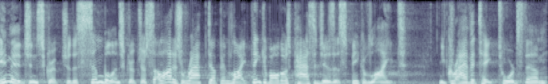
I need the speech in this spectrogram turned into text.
image in Scripture, the symbol in Scripture. So a lot is wrapped up in light. Think of all those passages that speak of light. You gravitate towards them.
